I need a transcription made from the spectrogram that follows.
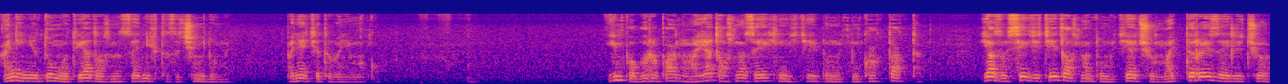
Они не думают, я должна за них-то зачем думать? Понять этого не могу. Им по барабану, а я должна за их детей думать. Ну как так-то? Я за всех детей должна думать. Я что, мать Тереза или что?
